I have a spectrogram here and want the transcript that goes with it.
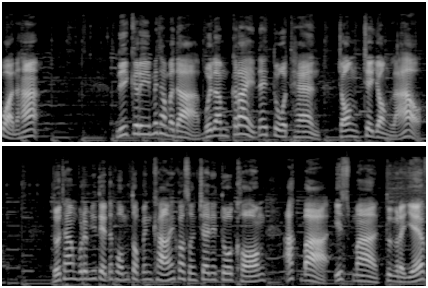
กว่านะฮะดีกรีไม่ธรรมดา บุรีรัมย์ใกล้ได้ตัวแทนจองเจยองแล้ว โดยทางบุรีรัมย์ยูเต็ดนะผมตกเป็นข่าวให้ความสนใจในตัวของอักบาอิสมาตุนราเยฟ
